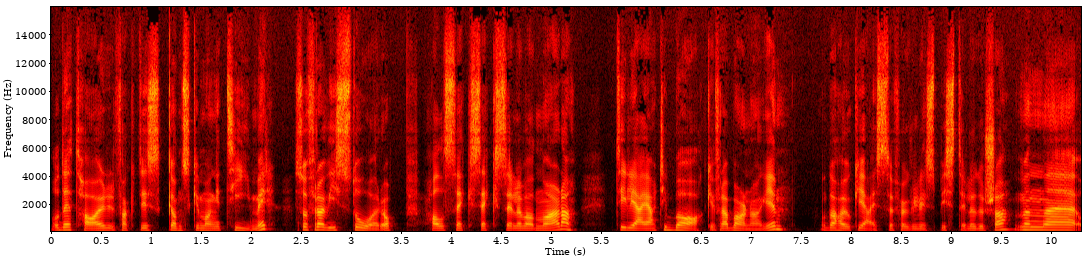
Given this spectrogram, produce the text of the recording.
Og det tar faktisk ganske mange timer. Så fra vi står opp halv seks, seks eller hva det nå er, da, til jeg er tilbake fra barnehagen, og da har jo ikke jeg selvfølgelig spist eller dusja, men eh,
